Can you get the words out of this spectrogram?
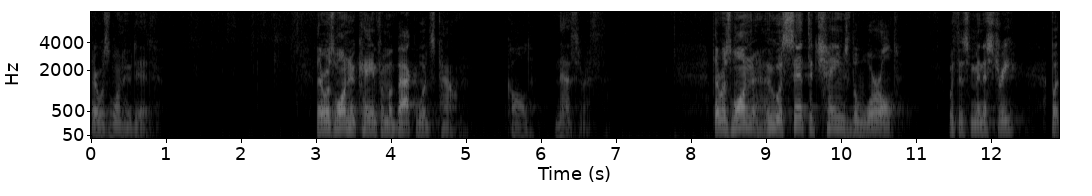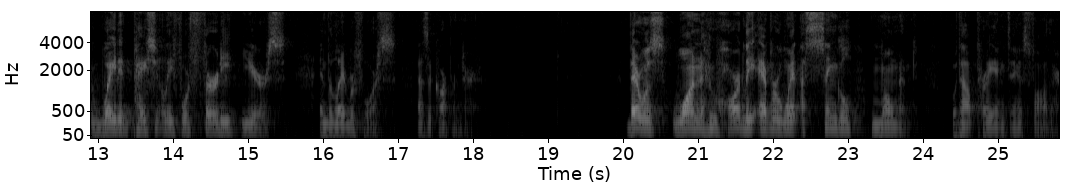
There was one who did. There was one who came from a backwoods town called Nazareth. There was one who was sent to change the world with his ministry, but waited patiently for 30 years in the labor force as a carpenter. There was one who hardly ever went a single moment without praying to his Father.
